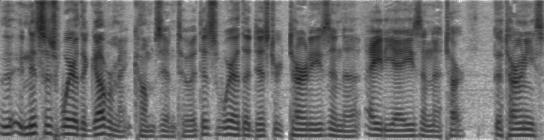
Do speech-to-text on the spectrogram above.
and this is where the government comes into it. This is where the district attorneys and the ADAs and the, tur- the attorneys.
